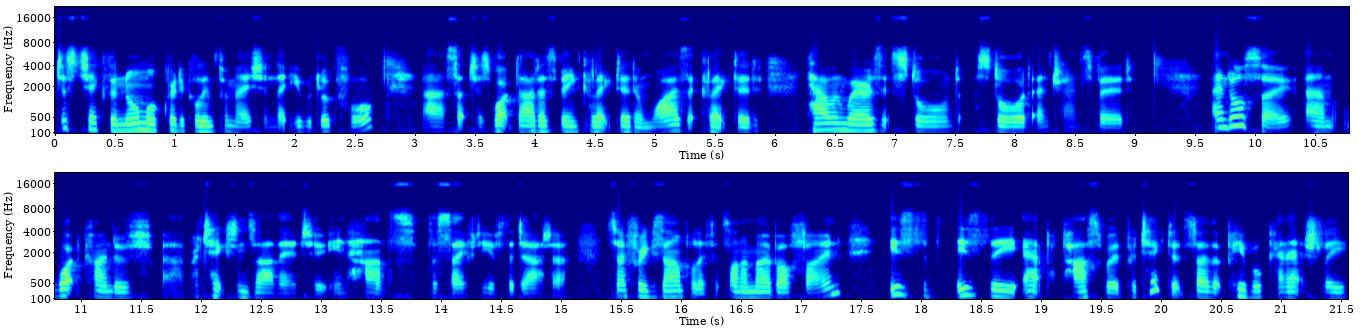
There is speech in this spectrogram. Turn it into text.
just check the normal critical information that you would look for, uh, such as what data is being collected and why is it collected, how and where is it stored, stored and transferred, and also um, what kind of uh, protections are there to enhance the safety of the data. So, for example, if it's on a mobile phone, is the, is the app password protected so that people can actually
